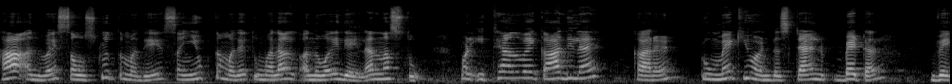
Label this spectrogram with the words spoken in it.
हा अन्वय संस्कृतमध्ये संयुक्तमध्ये तुम्हाला अन्वय द्यायला नसतो. पण इथे अन्वय का दिलाय? कारण to make you understand better way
